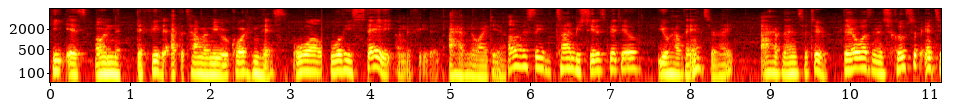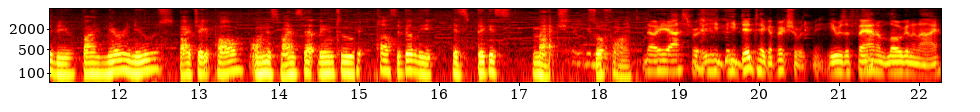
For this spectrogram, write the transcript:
He is undefeated at the time of me recording this. Well, will he stay undefeated? I have no idea. Obviously, the time you see this video, you'll have the answer, right? I have the answer too. There was an exclusive interview by Mirror News by Jake Paul on his mindset leading to possibly his biggest match so far. No, he asked for. He he did take a picture with me. He was a fan of Logan and I.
